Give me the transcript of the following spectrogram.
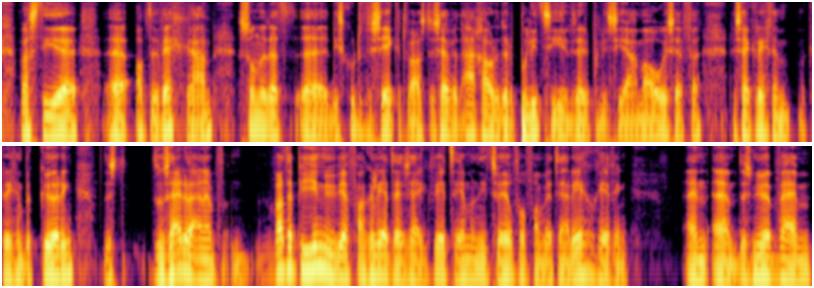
was hij, eh, eh, op de weg gegaan. Zonder dat eh, die scooter verzekerd was. Dus hij werd aangehouden door de politie. En toen zei de politie, ja, maar hoe eens even. Dus hij kreeg een, kreeg een bekeuring. Dus toen zeiden we aan hem, wat heb je hier nu weer van geleerd? Hij zei, ik weet helemaal niet zo heel veel van wet en regelgeving. En eh, dus nu hebben wij hem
